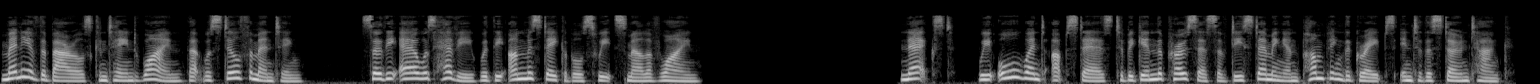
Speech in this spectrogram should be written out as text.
Many of the barrels contained wine that was still fermenting, so the air was heavy with the unmistakable sweet smell of wine. Next, we all went upstairs to begin the process of destemming and pumping the grapes into the stone tank.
